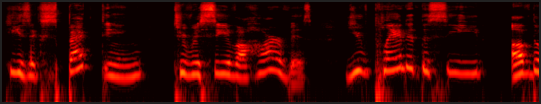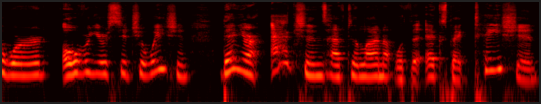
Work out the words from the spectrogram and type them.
he's expecting to receive a harvest. You've planted the seed of the word over your situation, then your actions have to line up with the expectation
